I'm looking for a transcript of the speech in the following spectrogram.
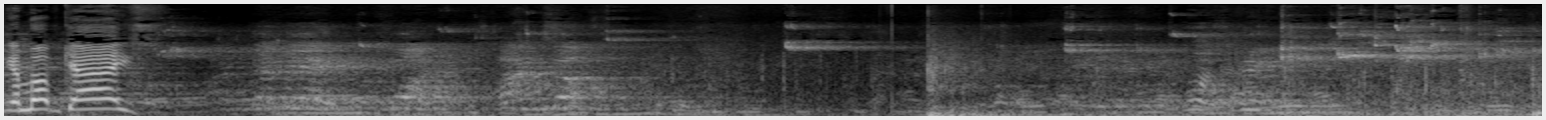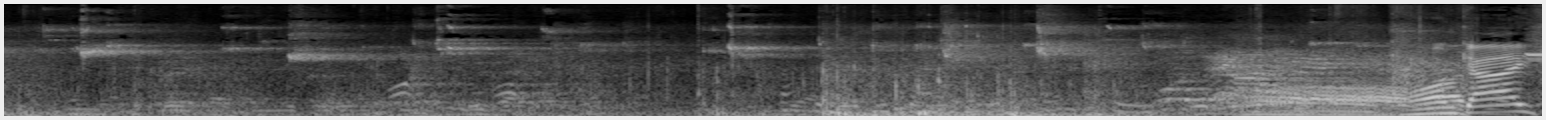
him up, guys. Come on, guys.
